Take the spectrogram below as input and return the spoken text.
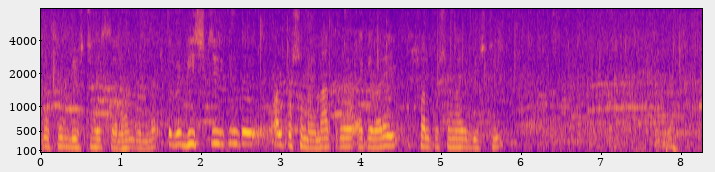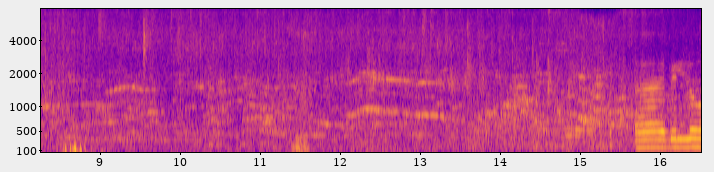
প্রচুর বৃষ্টি হচ্ছে, আলহামদুলিল্লাহ। তবে বৃষ্টির কিন্তু অল্প সময়, মাত্র একেবারেই স্বল্প সময়ের বৃষ্টি। বিল্লু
